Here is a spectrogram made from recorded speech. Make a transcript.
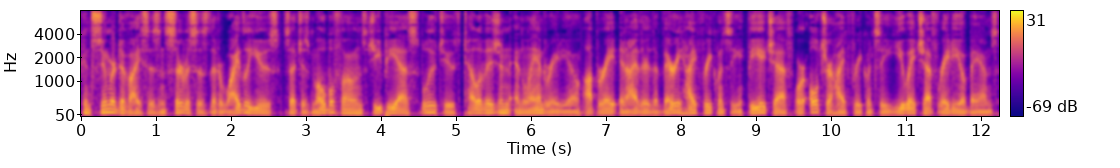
Consumer devices and services that are widely used, such as mobile phones, GPS, Bluetooth, television, and land radio, operate in either the very high frequency VHF or ultra high frequency UHF radio bands,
